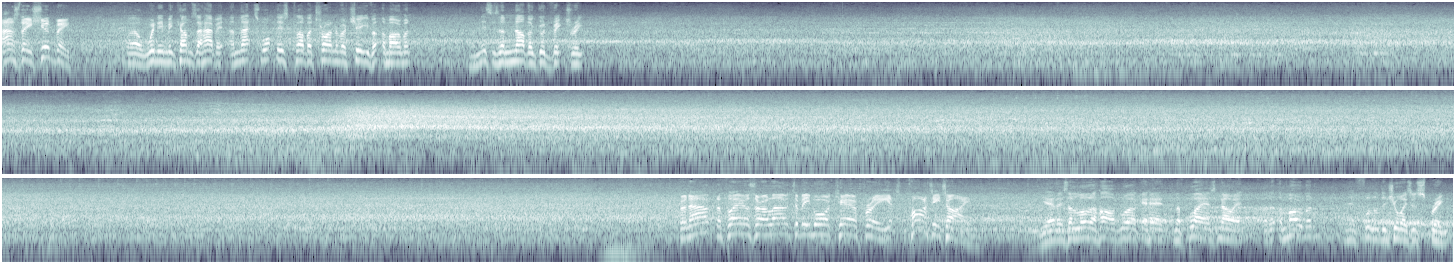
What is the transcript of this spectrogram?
as they should be. Well, winning becomes a habit, and that's what this club are trying to achieve at the moment. And this is another good victory. For now, the players are allowed to be more carefree. It's party time. Yeah, there's a lot of hard work ahead, and the players know it. But at the moment, they're full of the joys of spring.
